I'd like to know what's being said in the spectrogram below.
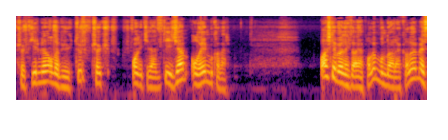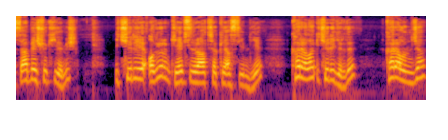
kök 20'den. O da büyüktür kök 12'den diyeceğim. Olayım bu kadar. Başka bir örnek daha yapalım bununla alakalı. Mesela 5 kök 2 demiş. İçeriye alıyorum ki hepsini rahatça kıyaslayayım diye. Kare alarak içeri girdi. Kare alınca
